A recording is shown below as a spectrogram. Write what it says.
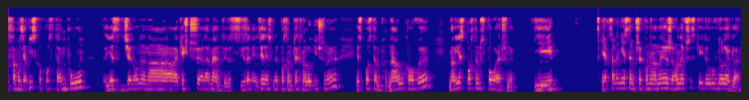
samo zjawisko postępu jest dzielone na jakieś trzy elementy. Z jednej, z jednej strony postęp technologiczny, jest postęp naukowy, no i jest postęp społeczny. I ja wcale nie jestem przekonany, że one wszystkie idą równolegle.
